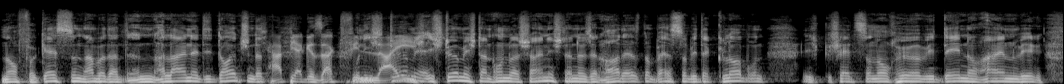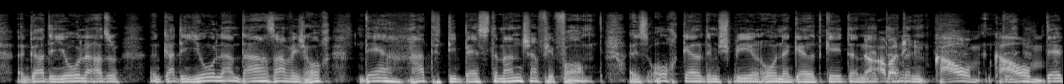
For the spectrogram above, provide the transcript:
noch vergessen, aber das, alleine die Deutschen. Das, Ich habe ja gesagt, störe mich, ich störe mich dann unwahrscheinlich, dann sagt, ah, der ist noch besser wie der Klopp und ich schätze noch höher wie den noch einen, wie Guardiola. Also Guardiola, da sage ich auch, der hat die beste Mannschaft geformt. Es ist auch Geld im Spiel, ohne Geld geht er nicht. aber nicht, kaum, kaum. der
